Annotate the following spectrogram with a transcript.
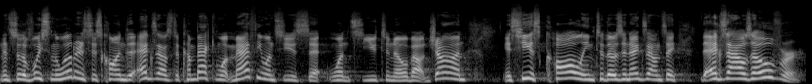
And so the voice in the wilderness is calling the exiles to come back. And what Matthew wants you to, say, wants you to know about John is he is calling to those in exile and saying, The exile's over.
